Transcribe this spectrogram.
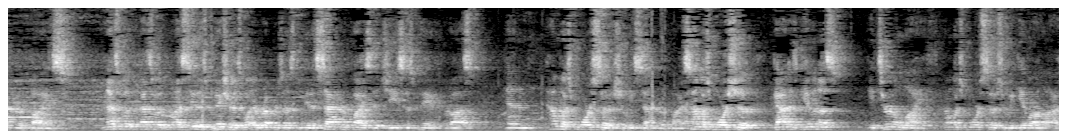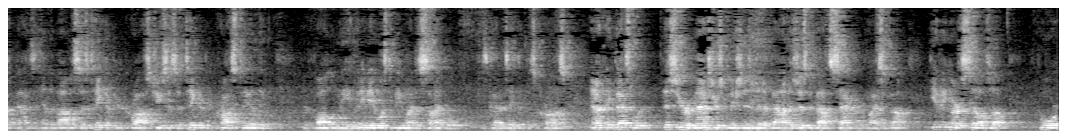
Sacrifice. And that's what, that's what, when I see this picture, it's what it represents to me, the sacrifice that Jesus paid for us. And how much more so should we sacrifice? How much more should, God has given us eternal life. How much more so should we give our lives back to Him? The Bible says, take up your cross. Jesus said, take up your cross daily and follow me. If any man wants to be my disciple, he's got to take up his cross. And I think that's what this year of Master's Commission has been about, is just about sacrifice, about giving ourselves up for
